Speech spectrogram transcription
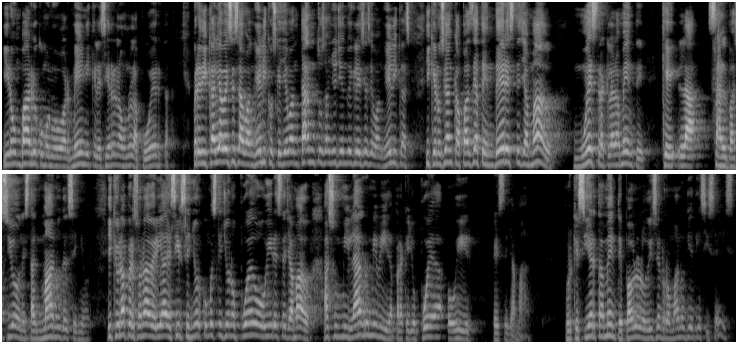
ir a un barrio como Nuevo Armenia y que le cierren a uno la puerta, Predicarle a veces a evangélicos que llevan tantos años yendo a iglesias evangélicas y que no sean capaces de atender este llamado, muestra claramente que la salvación está en manos del Señor. Y que una persona debería decir, Señor, ¿cómo es que yo no puedo oír este llamado? Haz un milagro en mi vida para que yo pueda oír este llamado. Porque ciertamente Pablo lo dice en Romanos 10, 16.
